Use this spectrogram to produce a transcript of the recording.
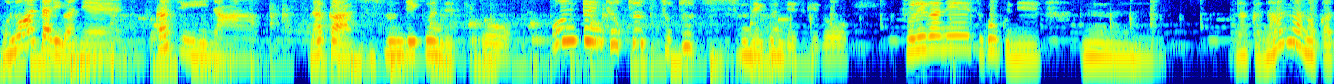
物語はね不可思議な中進んでいくんですけど本当にちょっとずつちょっとずつ進んでいくんですけどそれがねすごくねうんなんか何なのかっ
